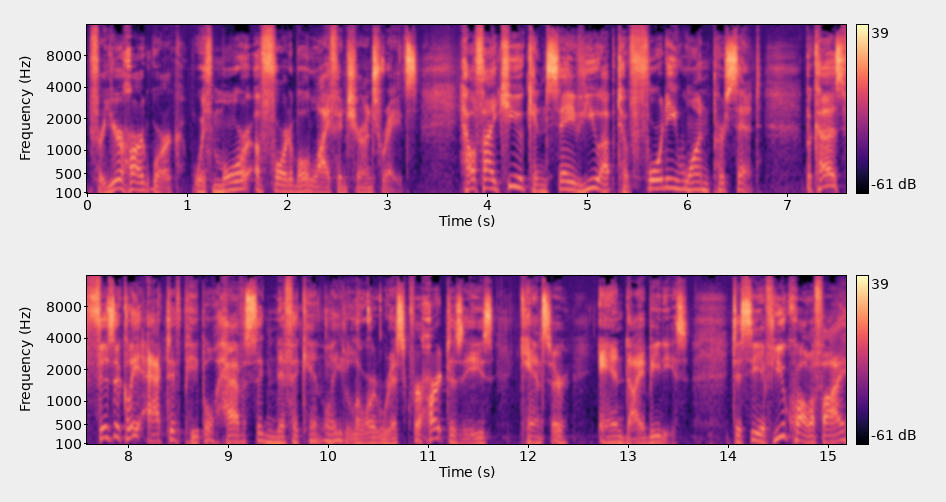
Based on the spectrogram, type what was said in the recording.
for your hard work with more affordable life insurance rates. Health IQ can save you up to 41% because physically active people have a significantly lower risk for heart disease, cancer, and diabetes. To see if you qualify,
